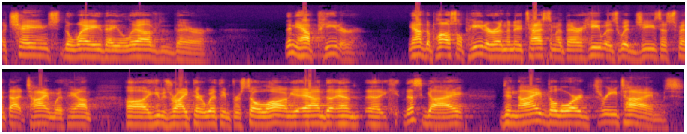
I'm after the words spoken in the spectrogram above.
uh, change the way they lived there. Then you have Peter. You have the Apostle Peter in the New Testament there. He was with Jesus, spent that time with him. Uh, he was right there with him for so long. And, and uh, this guy denied the Lord three times.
